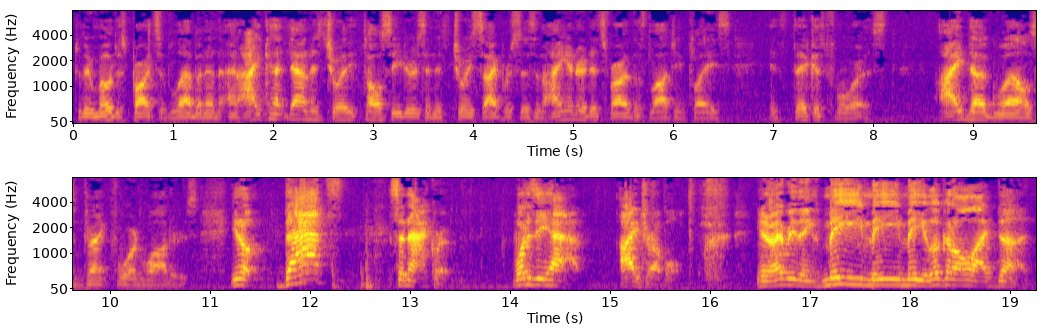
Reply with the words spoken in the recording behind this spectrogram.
to the remotest parts of Lebanon, and I cut down its choice, tall cedars and its choice cypresses, and I entered its farthest lodging place, its thickest forest. I dug wells and drank foreign waters. You know, that's Sennacherib. What does he have? Eye trouble. You know, everything's me, me, me. Look at all I've done.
